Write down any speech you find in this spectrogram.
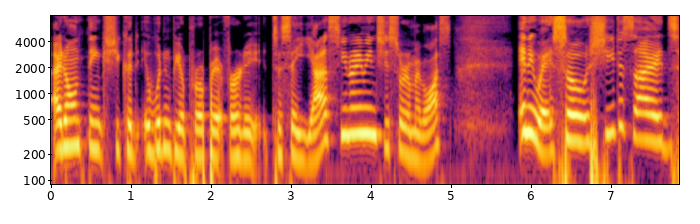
I don't think she could. It wouldn't be appropriate for her to to say yes. You know what I mean? She's sort of my boss. Anyway, so she decides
